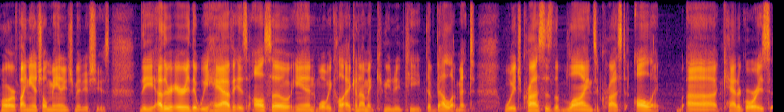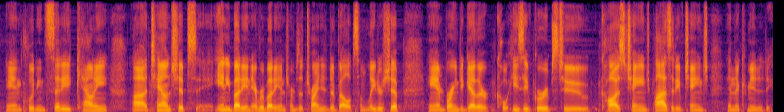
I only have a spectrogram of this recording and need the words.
or financial management issues. The other area that we have is also in what we call economic community development, which crosses the lines across all uh, categories, including city, county, uh, townships, anybody and everybody in terms of trying to develop some leadership and bring together cohesive groups to cause change, positive change in the community.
